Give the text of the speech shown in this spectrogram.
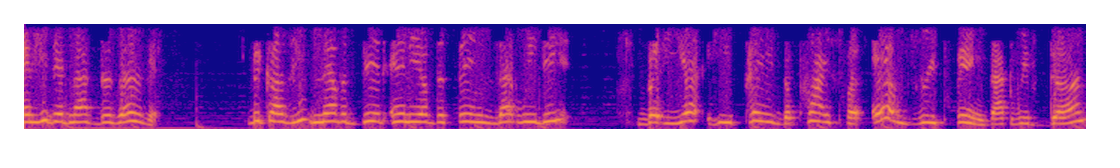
and he did not deserve it because he never did any of the things that we did but yet he paid the price for everything that we've done,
